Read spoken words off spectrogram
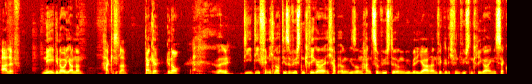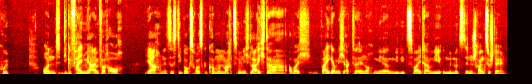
Aleph. nee, genau die anderen. Hackislam. Danke, genau. Weil die, die finde ich noch, diese Wüstenkrieger, ich habe irgendwie so einen Hang zur Wüste irgendwie über die Jahre entwickelt. Ich finde Wüstenkrieger eigentlich sehr cool. Und die gefallen mir einfach auch. Ja, und jetzt ist die Box rausgekommen und macht es mir nicht leichter, aber ich weigere mich aktuell noch, mir irgendwie die zweite Armee unbenutzt in den Schrank zu stellen.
